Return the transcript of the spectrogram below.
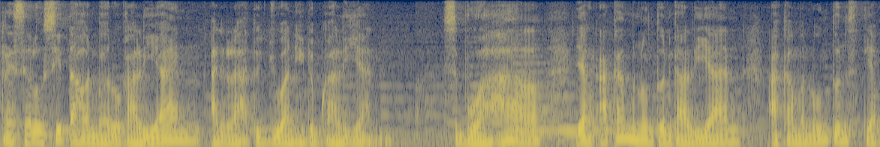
Resolusi tahun baru kalian adalah tujuan hidup kalian. Sebuah hal yang akan menuntun kalian, akan menuntun setiap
